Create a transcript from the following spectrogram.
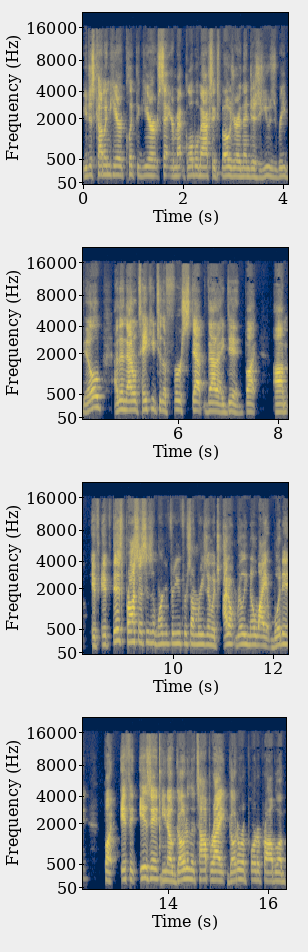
you just come in here, click the gear, set your global max exposure, and then just use rebuild. And then that'll take you to the first step that I did. But um, if, if this process isn't working for you for some reason, which I don't really know why it wouldn't, but if it isn't, you know, go to the top right, go to report a problem,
